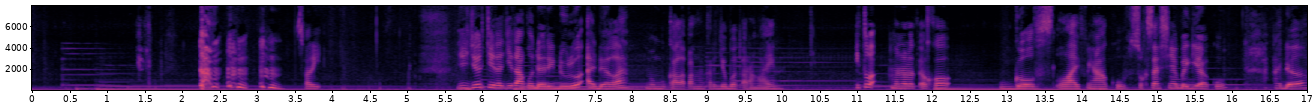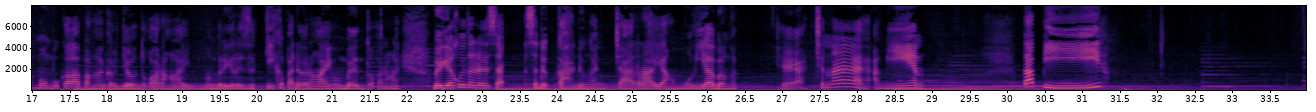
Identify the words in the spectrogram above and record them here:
Sorry. Jujur cita-cita aku dari dulu adalah membuka lapangan kerja buat orang lain. Itu menurut aku goals life-nya aku, suksesnya bagi aku adalah membuka lapangan kerja untuk orang lain, memberi rezeki kepada orang lain, membantu orang lain. Bagi aku itu adalah sedekah dengan cara yang mulia banget. Ya, cenah, amin. Tapi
